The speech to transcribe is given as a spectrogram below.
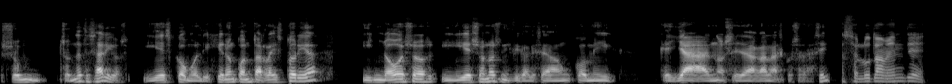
son, son necesarios. Y es como eligieron contar la historia y, no eso, y eso no significa que sea un cómic que ya no se hagan las cosas así. Absolutamente.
